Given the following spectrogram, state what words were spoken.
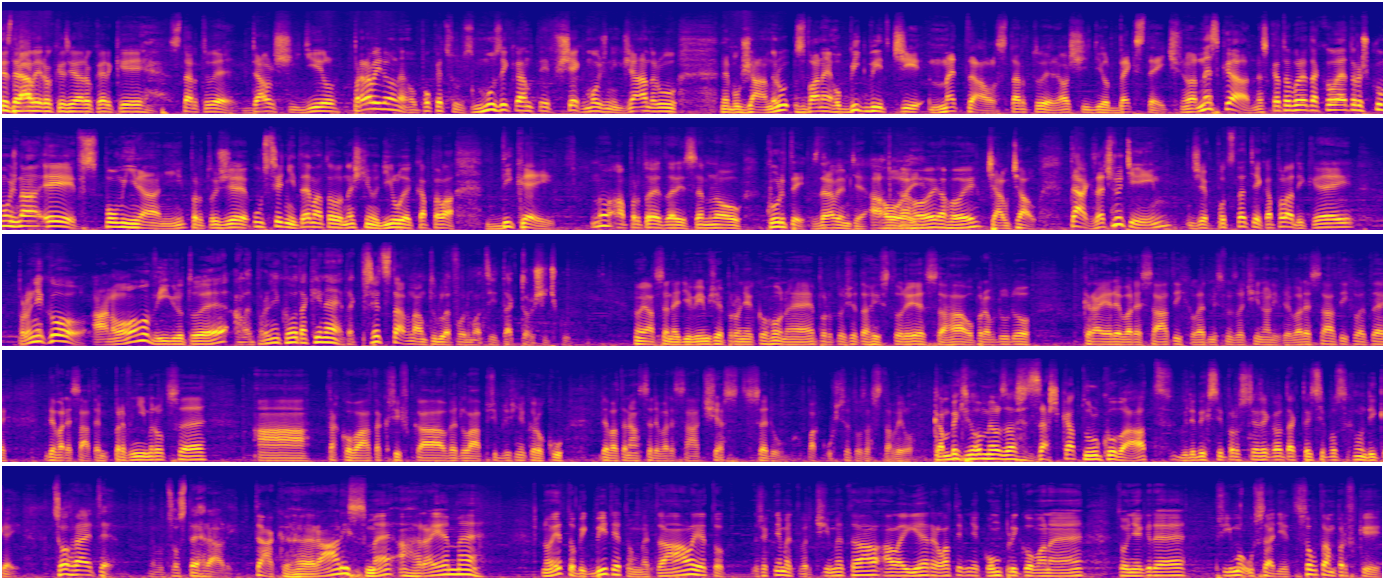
Buďte zdraví, rockeři a rockerky, startuje další díl pravidelného pokecu s muzikanty všech možných žánrů, nebo žánru zvaného Big Beat či Metal. Startuje další díl Backstage. No a dneska, dneska to bude takové trošku možná i vzpomínání, protože ústřední téma toho dnešního dílu je kapela Decay. No a proto je tady se mnou Kurty. Zdravím tě, ahoj. Ahoj, ahoj. Čau, čau. Tak, začnu tím, že v podstatě kapela Decay pro někoho ano, ví, kdo to je, ale pro někoho taky ne. Tak představ nám tuhle formaci tak trošičku. No já se nedivím, že pro někoho ne, protože ta historie sahá opravdu do kraje 90. let. My jsme začínali v 90. letech, v 91. roce a taková ta křivka vedla přibližně k roku 1996-7. Pak už se to zastavilo. Kam bych ho měl zaš- zaškatulkovat, kdybych si prostě řekl, tak teď si poslechnu Decay. Co hrajete? Nebo co jste hráli? Tak, hráli jsme a hrajeme, no je to big beat, je to metal, je to řekněme tvrdší metal, ale je relativně komplikované to někde přímo usadit. Jsou tam prvky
